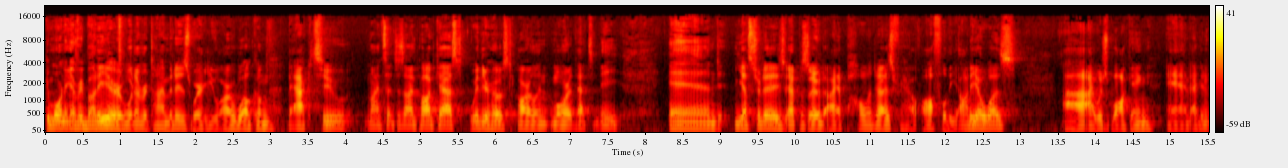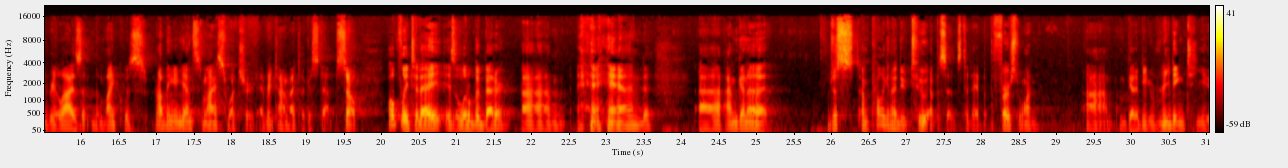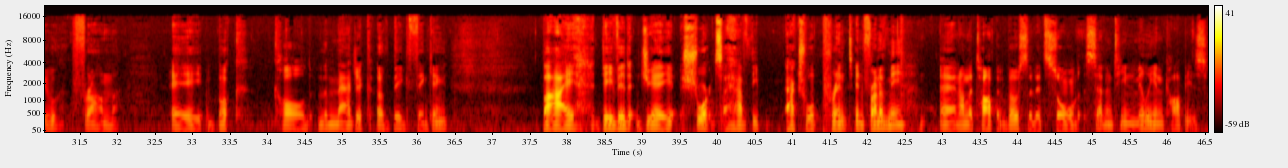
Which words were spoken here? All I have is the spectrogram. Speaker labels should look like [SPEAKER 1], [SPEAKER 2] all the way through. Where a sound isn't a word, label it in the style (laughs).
[SPEAKER 1] Good morning, everybody, or whatever time it is where you are. Welcome back to Mindset Design Podcast with your host, Arlen Moore. That's me. And yesterday's episode, I apologize for how awful the audio was. Uh, I was walking and I didn't realize that the mic was rubbing against my sweatshirt every time I took a step. So hopefully today is a little bit better. Um, (laughs) and uh, I'm going to just, I'm probably going to do two episodes today, but the first one, um, I'm going to be reading to you from a book called The Magic of Big Thinking by David J. Schwartz. I have the actual print in front of me, and on the top it boasts that it's sold 17 million copies.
